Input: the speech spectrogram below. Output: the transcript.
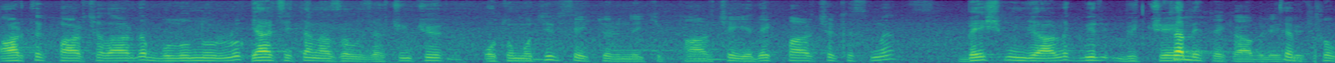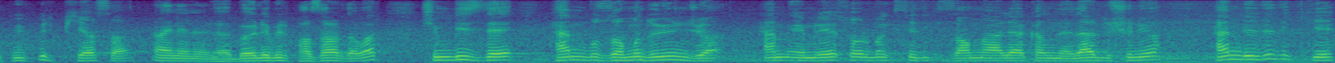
Artık parçalarda bulunurluk gerçekten azalacak. Çünkü otomotiv sektöründeki parça, yedek parça kısmı 5 milyarlık bir bütçeye Tabii, tekabül ediyor. tabii. Çok büyük bir piyasa. Aynen öyle. Ee, Böyle bir pazar da var. Şimdi biz de hem bu zamı duyunca hem Emre'ye sormak istedik zamla alakalı neler düşünüyor. Hem de dedik ki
